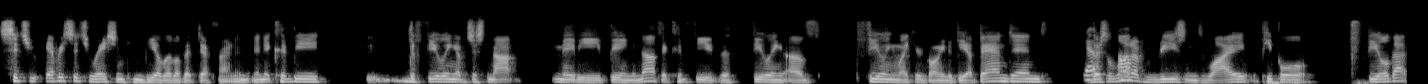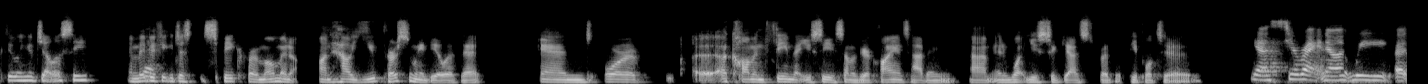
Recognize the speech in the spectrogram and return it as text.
situ every situation can be a little bit different. And, and it could be the feeling of just not maybe being enough. It could be the feeling of feeling like you're going to be abandoned. Yep. there's a lot of reasons why people feel that feeling of jealousy. And maybe if you could just speak for a moment on how you personally deal with it and or a, a common theme that you see some of your clients having um, and what you suggest for the people to Yes, you're right. Now we, uh,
